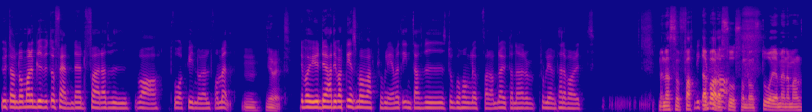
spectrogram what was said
Utan de hade blivit offended för att vi var två kvinnor eller två män. Mm, jag vet. Det, var ju, det hade varit det som har varit problemet, inte att vi stod och hånglade upp varandra utan det- problemet hade varit... Men alltså fatta bara så som de står. Jag menar man,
